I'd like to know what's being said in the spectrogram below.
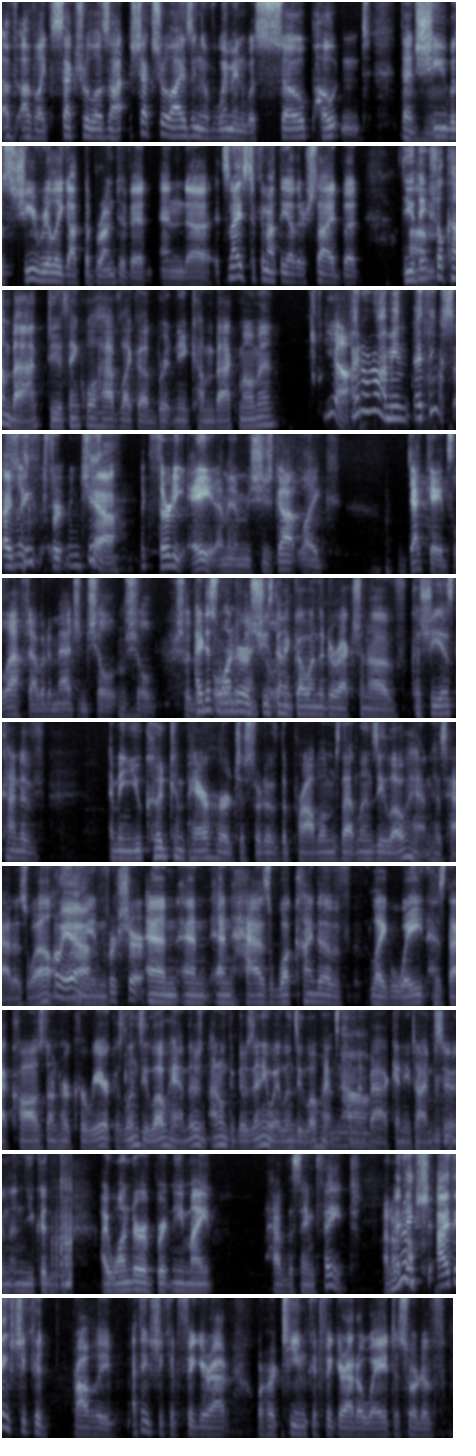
of, of like sexualiz- sexualizing of women was so potent that she Mhm. was she really got the brunt of it and uh it's nice to come out the other side but Do you think Um, she'll come back? Do you think we'll have like a Britney comeback moment? yeah i don't know i mean i think i like- think for I mean, yeah like 38. I mean, I mean she's got like decades left. I would imagine she'll Mhm. she'll she'll. I just bored wonder if she's going to go in the direction of because she is kind of. I mean, you could compare her to sort of the problems that Lindsay Lohan has had as well. oh yeah I mean, for sure and and and has what kind of like weight has that caused on her career? Because Lindsay Lohan, there's I don't think there's any way Lindsay Lohan's No. coming back anytime Mhm. soon. And you could, I wonder if Britney might have the same fate. I don't I know. think she, I think she could probably I think she could figure out or her team could figure out a way to sort of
